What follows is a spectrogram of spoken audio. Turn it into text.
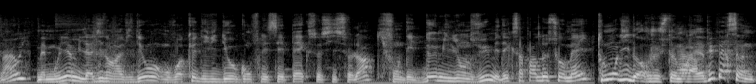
Bah oui, même William il a dit dans la vidéo, on voit que des vidéos gonfler ses pecs, ceci, cela, qui font des 2 millions de vues, mais dès que ça parle de sommeil, tout le monde y dort justement, il n'y a plus personne.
